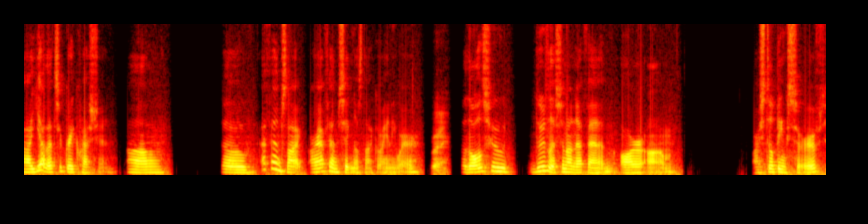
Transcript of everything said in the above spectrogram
Uh, yeah, that's a great question. Um, so FM's not our FM signal's not going anywhere. Right. So those who do listen on FM are um, are still being served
